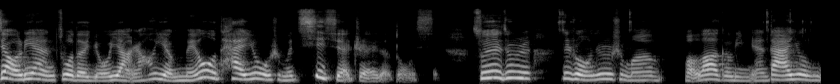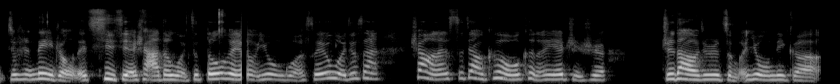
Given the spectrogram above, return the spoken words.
教练做的有氧，然后也没有太用什么器械之类的东西，所以就是那种就是什么 vlog 里面大家用就是那种的器械啥的，我就都没有用过。所以我就算上完了私教课，我可能也只是知道就是怎么用那个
